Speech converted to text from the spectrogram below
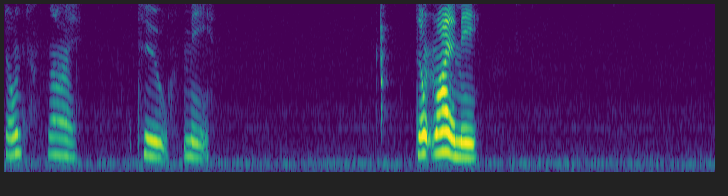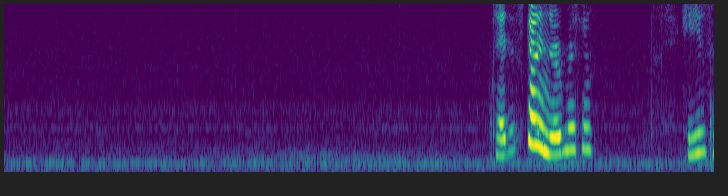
Don't lie to me. Don't lie to me. Okay, this is kind of nerve wracking. Okay, he's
